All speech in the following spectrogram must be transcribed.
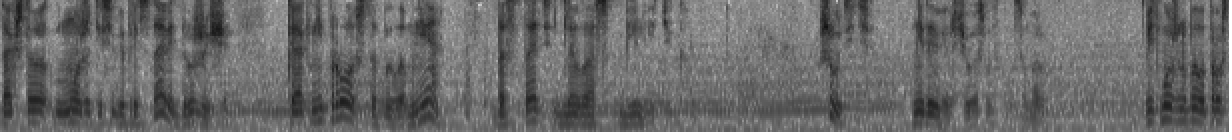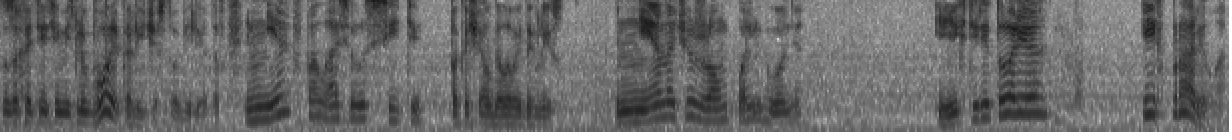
Так что можете себе представить, дружище, как непросто было мне достать для вас билетик. Шутите? Недоверчиво усмехнулся Мару. Ведь можно было просто захотеть иметь любое количество билетов. Не в Паласиус-Сити, покачал головой Деглис. Не на чужом полигоне. Их территория, их правила.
